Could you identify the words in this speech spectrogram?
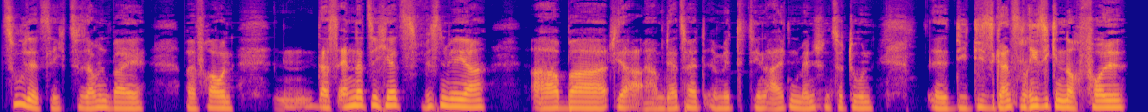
zusätzlich zusammen bei, bei Frauen. Das ändert sich jetzt, wissen wir ja, aber wir haben derzeit mit den alten Menschen zu tun, äh, die diese ganzen Risiken noch voll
